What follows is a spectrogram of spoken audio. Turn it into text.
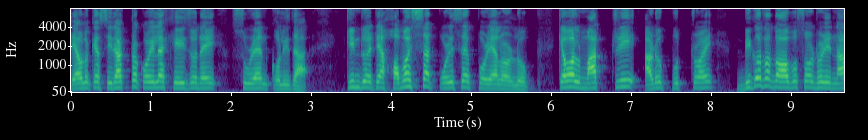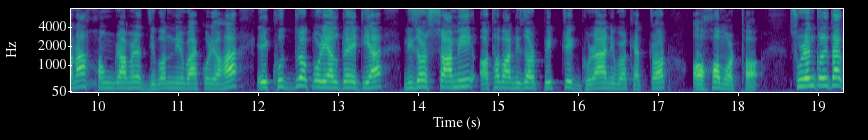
তেওঁলোকে চিনাক্ত কৰিলে সেইজনেই চুৰেণ কলিতা। কিন্তু এতিয়া সমস্যাত পৰিছে পৰিয়ালৰ লোক। কেৱল মাতৃ আৰু পুত্ৰই বিগত দহ বছৰ ধৰি নানা সংগ্ৰামেৰে জীৱন নিৰ্বাহ কৰি অহা এই ক্ষুদ্ৰ পৰিয়ালটোৱে এতিয়া নিজৰ স্বামী অথবা নিজৰ পিতৃক ঘূৰাই আনিবৰ ক্ষেত্ৰত অসমৰ্থ। চুৰেণ কলিতাক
